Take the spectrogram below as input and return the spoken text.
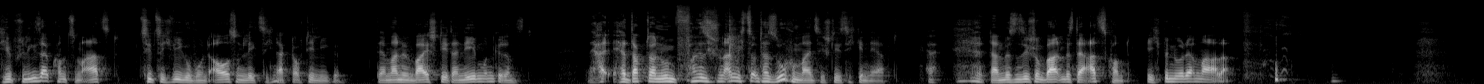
Die hübsche Lisa kommt zum Arzt, zieht sich wie gewohnt aus und legt sich nackt auf die Liege. Der Mann in Weiß steht daneben und grinst. Herr Doktor, nun fangen Sie schon an, mich zu untersuchen, meint sie schließlich genervt. Da müssen Sie schon warten, bis der Arzt kommt. Ich bin nur der Maler.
